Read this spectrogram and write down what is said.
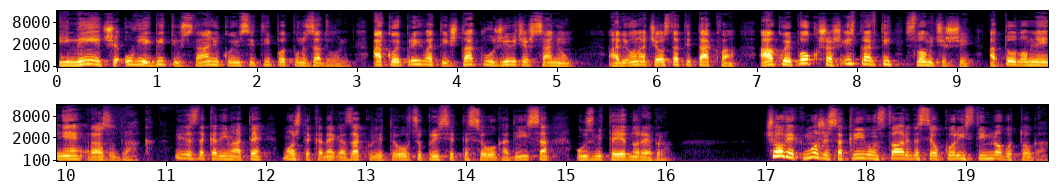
i neće uvijek biti u stanju kojim si ti potpuno zadovoljan. Ako je prihvatiš takvu, živit ćeš sa njom, ali ona će ostati takva. ako je pokušaš ispraviti, slomit ćeš je, a to lomljenje je razlog braka. Vidjeli ste kad imate, možete kad neka zakoljete ovcu, prisjetite se ovog hadisa, uzmite jedno rebro. Čovjek može sa krivom stvari da se okoristi mnogo toga.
